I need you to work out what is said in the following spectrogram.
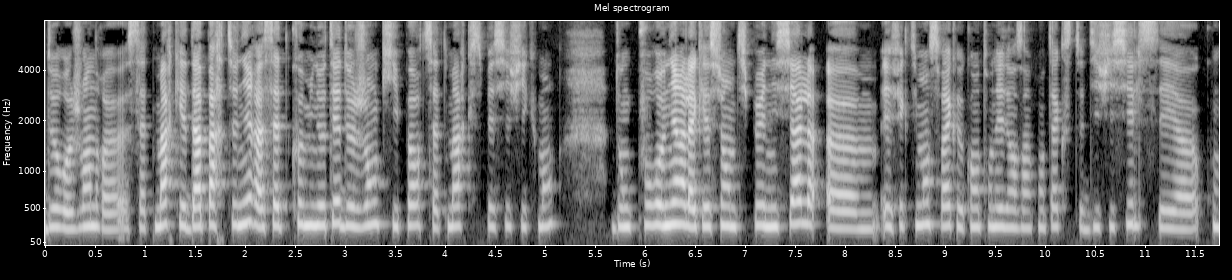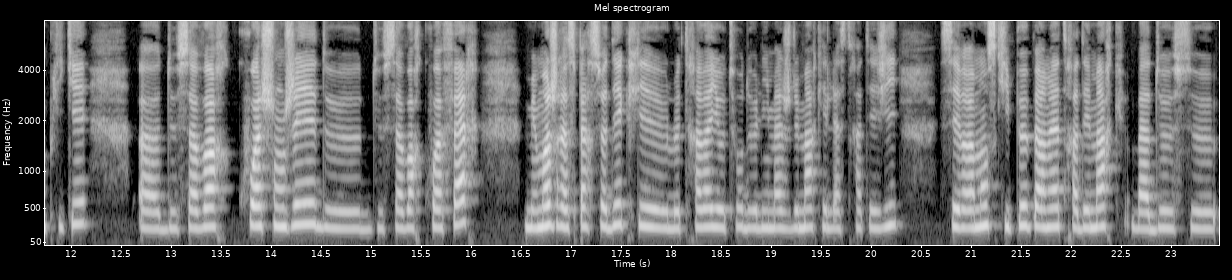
de rejoindre euh, cette marque et d'appartenir à cette communauté de gens qui portent cette marque spécifiquement. Donc pour revenir à la question un petit peu initiale, euh, effectivement c'est vrai que quand on est dans un contexte difficile, c'est euh, compliqué de savoir quoi changer, de, savoir quoi faire. Mais moi je reste persuadée que le travail autour de l'image de marque et de la stratégie, c'est vraiment ce qui peut permettre à des marques bah, de se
